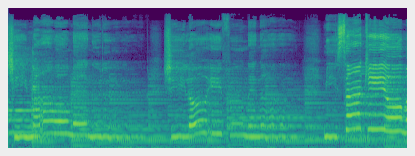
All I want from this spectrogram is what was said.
島を巡る白い船が岬を回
